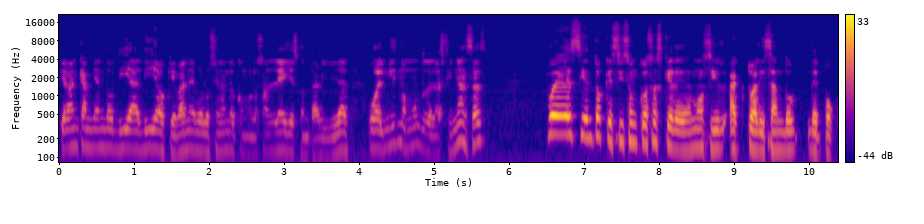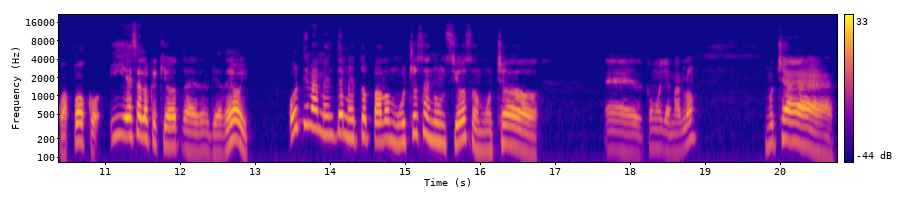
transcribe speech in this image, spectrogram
que van cambiando día a día o que van evolucionando como lo son leyes, contabilidad o el mismo mundo de las finanzas pues siento que sí son cosas que debemos ir actualizando de poco a poco. Y eso es lo que quiero traer el día de hoy. Últimamente me he topado muchos anuncios o mucho... Eh, ¿Cómo llamarlo? Mucha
